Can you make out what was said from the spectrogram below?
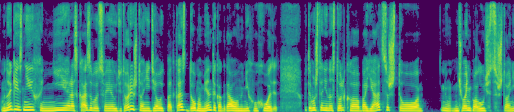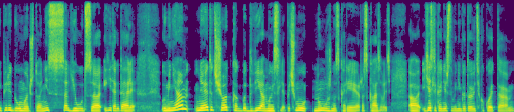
многие из них не рассказывают своей аудитории, что они делают подкаст до момента, когда он у них выходит, потому что они настолько боятся, что ну, ничего не получится, что они передумают, что они сольются и так далее. У меня на этот счет как бы две мысли, почему нужно скорее рассказывать. А, если, конечно, вы не готовите какой-то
